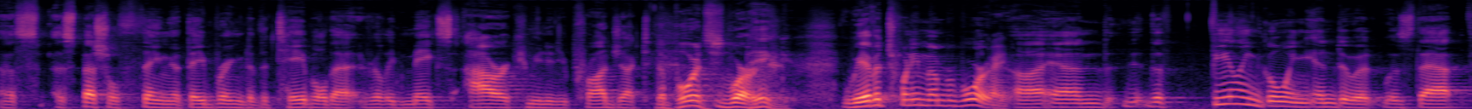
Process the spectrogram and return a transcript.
a a special thing that they bring to the table that really makes our community project The board's work. big. We have a 20-member board, Right. uh, and th- the feeling going into it was that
